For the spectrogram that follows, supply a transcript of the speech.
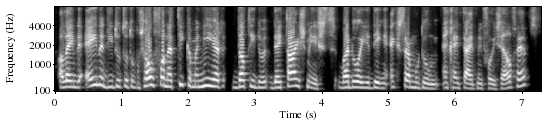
Alleen de ene die doet het op zo'n fanatieke manier dat hij de details mist, waardoor je dingen extra moet doen en geen tijd meer voor jezelf hebt.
